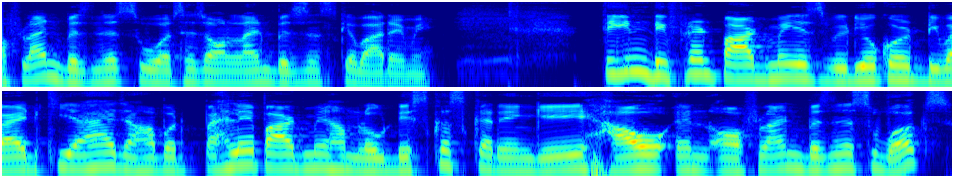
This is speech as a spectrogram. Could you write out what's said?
offline business versus online business के बारे में तीन डिफरेंट पार्ट में इस वीडियो को डिवाइड किया है, जहाँ पर पहले पार्ट में हम लोग डिस्कस करेंगे how an offline business works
